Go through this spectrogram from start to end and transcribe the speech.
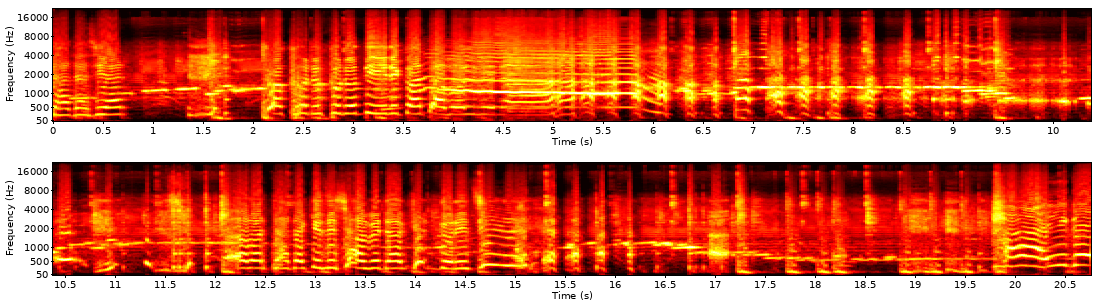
দাদাজি আর কখনো কোনো দিন কথা বলবে না। আমার দাদাকে যে সামনে ডাক্তার করেছি। হাই গো!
